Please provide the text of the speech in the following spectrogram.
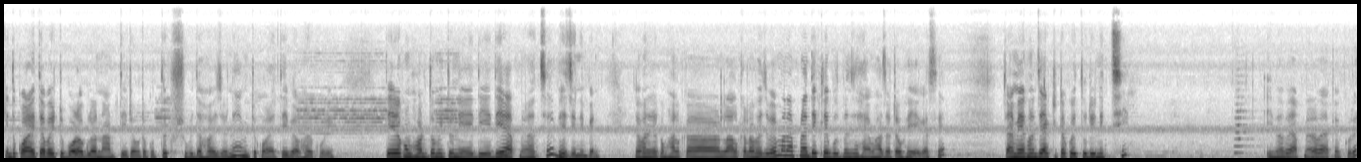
কিন্তু কড়াইতে আবার একটু বড়াগুলো নাড়তে এটা ওটা করতে সুবিধা হয় জন্য আমি একটু কড়াইতেই ব্যবহার করি। তো এরকম হরদম একটু নেড়ে দিয়ে দিয়ে আপনারা হচ্ছে ভেজে নেবেন। যখন এরকম হালকা লাল কালার হয়ে যাবে মানে আপনারা দেখলেই বুঝবেন যে হ্যাঁ ভাজাটাও হয়ে গেছে। তো আমি এখন যে একটা করে তুলে নিচ্ছি। এইভাবে আপনারাও এক এক করে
